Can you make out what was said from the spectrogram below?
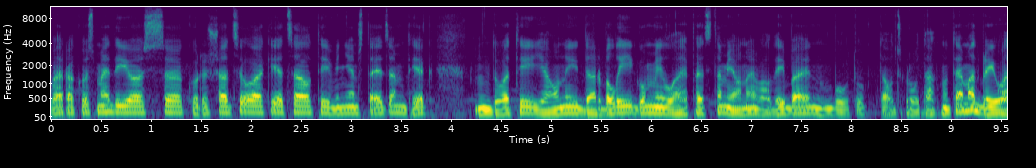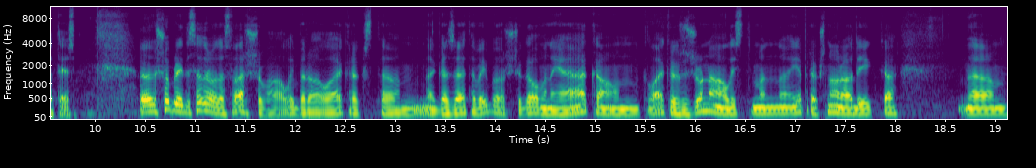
vairākos medijos, uh, kur ir šādi cilvēki iecelti, viņiem steidzami tiek doti jauni darba līgumi, lai pēc tam jaunai valdībai nu, būtu daudz grūtāk no tiem atbrīvoties. Uh, šobrīd es atrodos Varšavā, liberāla laikraksta gazeta Viborša galvenajā ēkā, un laikraksta žurnālisti man man uh, iepriekš norādīja, ka um,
